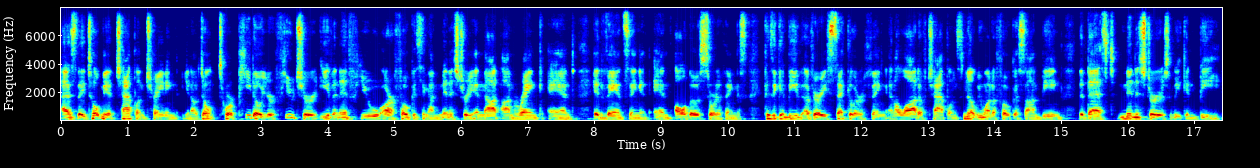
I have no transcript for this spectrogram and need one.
as they told me at chaplain training, you know, don't torpedo your future, even if you are focusing on ministry and not on rank and advancing and, and all those sort of things. Because it can be a very secular thing. And a lot of chaplains, no, we want to focus on being the best ministers we can be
